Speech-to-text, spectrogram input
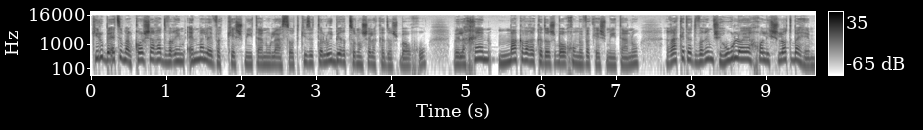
כאילו בעצם על כל שאר הדברים אין מה לבקש מאיתנו לעשות, כי זה תלוי ברצונו של הקדוש ברוך הוא. ולכן, מה כבר הקדוש ברוך הוא מבקש מאיתנו? רק את הדברים שהוא לא יכול לשלוט בהם,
